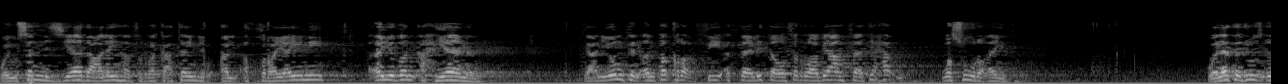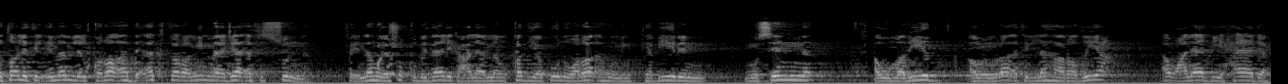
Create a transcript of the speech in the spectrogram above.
ويسن الزيادة عليها في الركعتين الأخريين أيضا أحيانا. يعني يمكن أن تقرأ في الثالثة وفي الرابعة فاتحة وصورة أيضا. ولا تجوز إطالة الإمام للقراءة بأكثر مما جاء في السنة فإنه يشق بذلك على من قد يكون وراءه من كبير مسن أو مريض أو امرأة لها رضيع أو على ذي حاجة.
